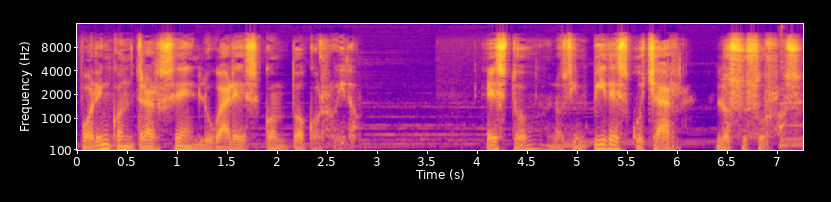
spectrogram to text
por encontrarse en lugares con poco ruido. Esto nos impide escuchar los susurros.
